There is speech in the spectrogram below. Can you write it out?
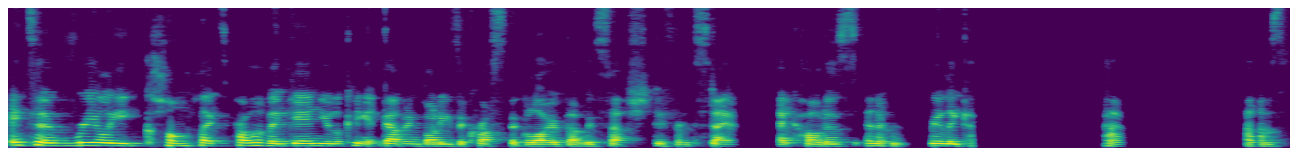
It's a really complex problem. Again, you're looking at governing bodies across the globe, but with such different stakeholders, and it really comes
